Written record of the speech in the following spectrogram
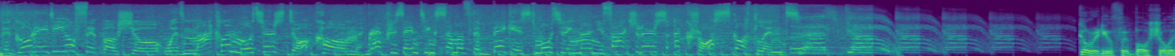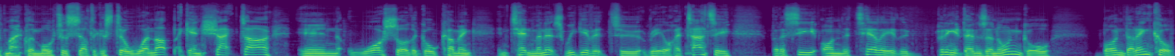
The Go Radio Football Show with MacklinMotors.com, representing some of the biggest motoring manufacturers across Scotland. Let's Go Radio Football Show with Macklin Motors. Celtic is still one up against Shakhtar in Warsaw. The goal coming in 10 minutes. We give it to Reo Hatate, but I see on the telly they're putting it down as an own goal. Bondarenko.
